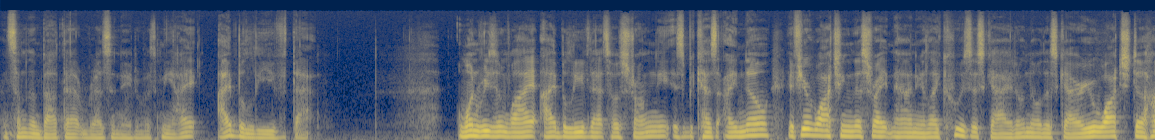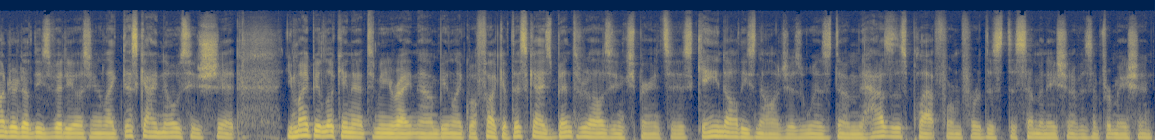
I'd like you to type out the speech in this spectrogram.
And something about that resonated with me. I, I believe that. One reason why I believe that so strongly is because I know if you're watching this right now and you're like, who's this guy? I don't know this guy. Or you watched a hundred of these videos and you're like, this guy knows his shit. You might be looking at me right now and being like, well, fuck, if this guy's been through all these experiences, gained all these knowledges, wisdom, has this platform for this dissemination of his information,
